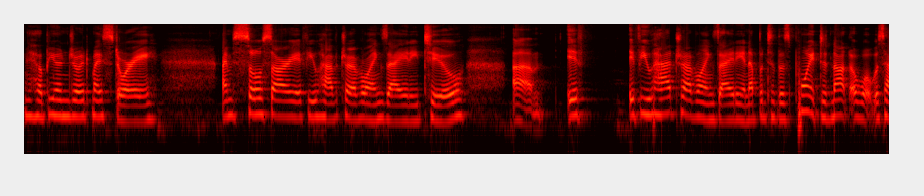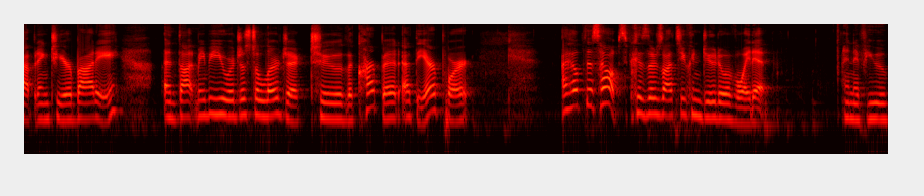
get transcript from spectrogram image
I hope you enjoyed my story. I'm so sorry if you have travel anxiety too. Um, if if you had travel anxiety and up until this point did not know what was happening to your body, and thought maybe you were just allergic to the carpet at the airport, I hope this helps because there's lots you can do to avoid it. And if you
